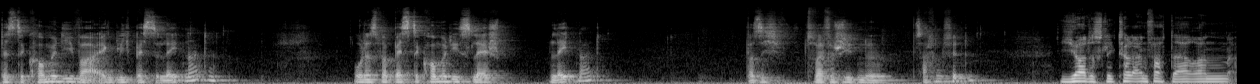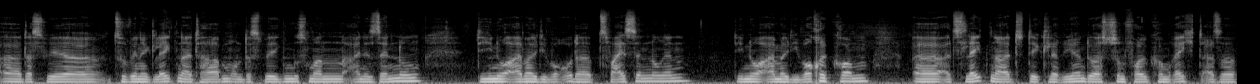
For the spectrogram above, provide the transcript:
beste Comedy war eigentlich beste Late Night. Oder es war beste Comedy slash Late Night. Was ich zwei verschiedene Sachen finde? Ja, das liegt halt einfach daran, äh, dass wir zu wenig Late Night haben und deswegen muss man eine Sendung, die nur einmal die Woche oder zwei Sendungen, die nur einmal die Woche kommen, äh, als Late Night deklarieren. Du hast schon vollkommen recht. Also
